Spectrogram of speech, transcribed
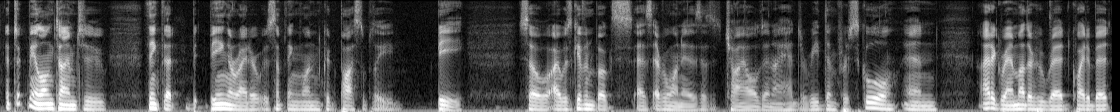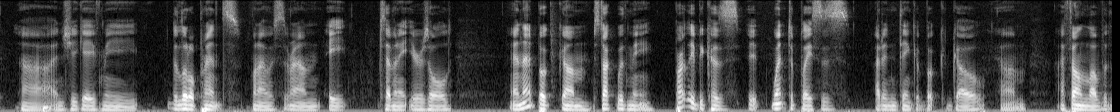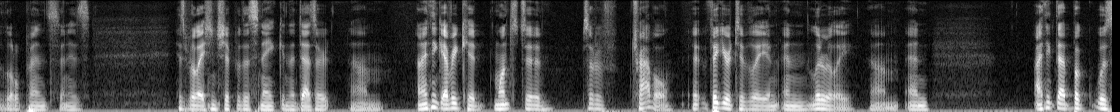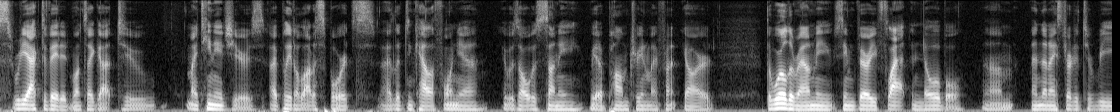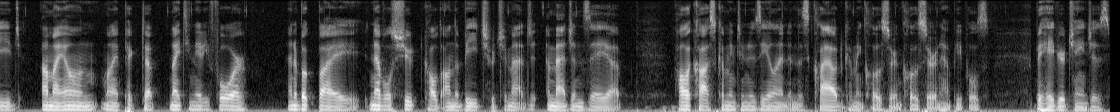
It took me a long time to think that b- being a writer was something one could possibly be. So I was given books, as everyone is, as a child, and I had to read them for school. And I had a grandmother who read quite a bit, uh, and she gave me The Little Prince when I was around eight, seven, eight years old. And that book um, stuck with me, partly because it went to places I didn't think a book could go. Um, I fell in love with The Little Prince and his his relationship with the snake in the desert. Um, and I think every kid wants to sort of travel uh, figuratively and, and literally. Um, and I think that book was reactivated once I got to my teenage years. I played a lot of sports. I lived in California. It was always sunny. We had a palm tree in my front yard. The world around me seemed very flat and knowable. Um, and then I started to read on my own when I picked up 1984 and a book by Nevil Shute called On the Beach, which imagi- imagines a uh, Holocaust coming to New Zealand and this cloud coming closer and closer and how people's behavior changes.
